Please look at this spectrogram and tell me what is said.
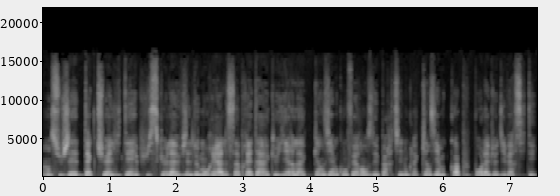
Un sujet d'actualité puisque la ville de Montréal s'apprête à accueillir la 15e conférence des partis, donc la 15e COP pour la biodiversité.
